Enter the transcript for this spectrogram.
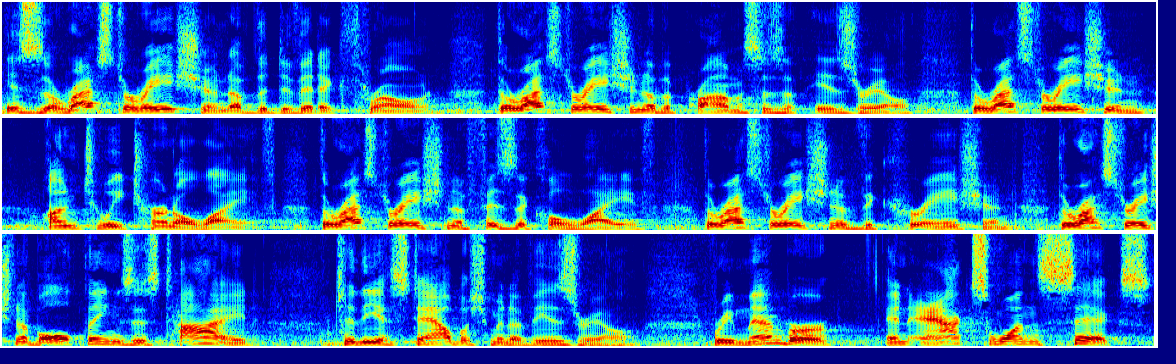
is the restoration of the Davidic throne, the restoration of the promises of Israel, the restoration unto eternal life, the restoration of physical life, the restoration of the creation, the restoration of all things is tied to the establishment of Israel. Remember, in Acts 1 6,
